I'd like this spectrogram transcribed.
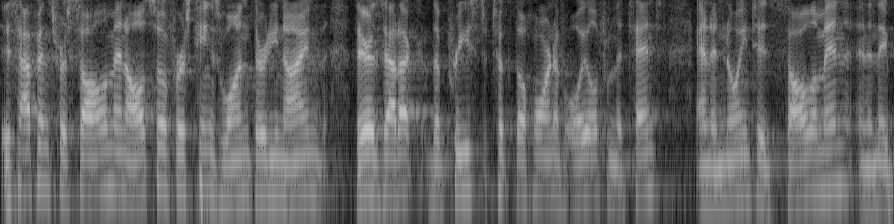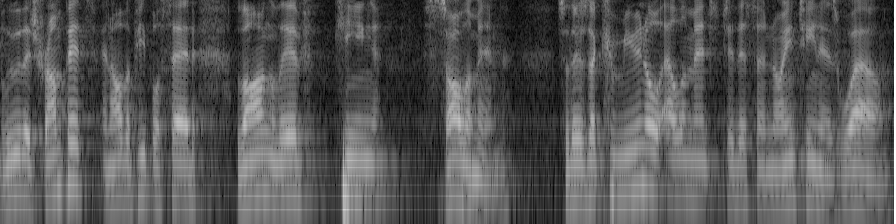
This happens for Solomon also, 1 Kings 1 39. There, Zadok the priest took the horn of oil from the tent and anointed Solomon, and then they blew the trumpets, and all the people said, Long live King Solomon. So there's a communal element to this anointing as well,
